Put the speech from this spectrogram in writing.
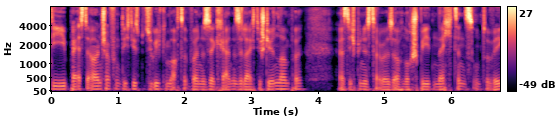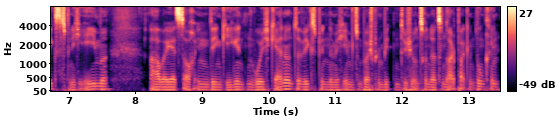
Die beste Anschaffung, die ich diesbezüglich gemacht habe, war eine sehr kleine, sehr leichte Stirnlampe. Heißt, ich bin jetzt teilweise auch noch spät nächtens unterwegs, das bin ich eh immer aber jetzt auch in den Gegenden, wo ich gerne unterwegs bin, nämlich eben zum Beispiel mitten durch unseren Nationalpark im Dunkeln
